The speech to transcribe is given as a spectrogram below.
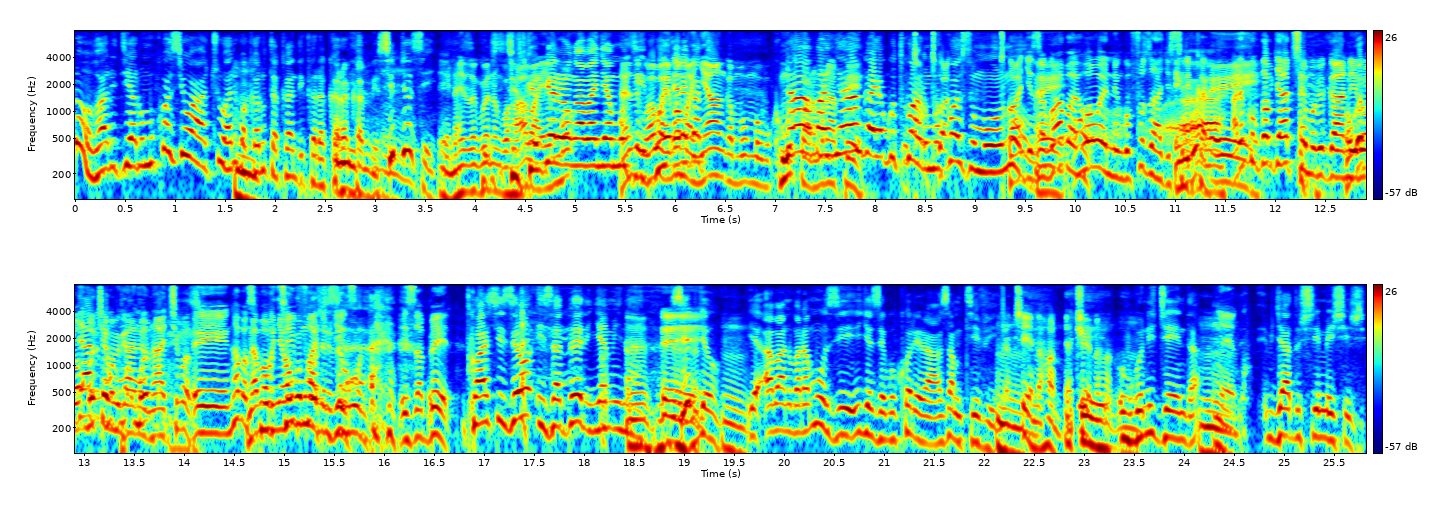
No haridi yari umukozi wacu ariko akaruta kandi karakamira. Si byo se? Eh, nahise ngo ngo Si twebwe rero habayemo nk'abanyamujyi, amanyanga mu mu ni kumutwara muri amanyanga yo gutwara Twa- umukozi umuntu. twagize ngo Eh. habayeho wenda ingufu za gisirikare. Eh. ariko ubwo byaciye mu biganiro Ubwo byaciye mu muri- biganiro muri- nta kibazo. eh, nk'abasiporutifu ni isabelle twashyizeho isabelle nyamina. Eh. sibyo Ya, abantu baramuzi yigeze gukorera azamu tivi yaciye na hano. Yaciye na hano. Ubwo ni jenda. Yego. Byadushimishije.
